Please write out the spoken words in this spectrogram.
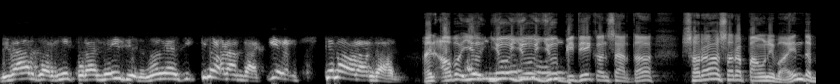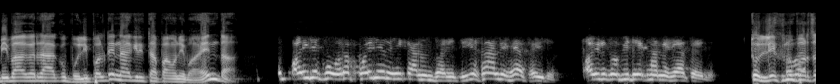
विवाद गर्ने कुरा ल्याइदिएन। नल्याएपछि किन अडान राख? के केमा अडान राख्ने होइन अब यो यो यो यो विधेयक अनुसार त सरह सरह पाउने भयो नि त। विवाह गरेर आएको भोलिपल्टै नागरिकता पाउने भयो नि त। पहिलेको हो र पहिलेदेखि कानुन छ नि यसमा लेखेको छैन। अहिलेको विधेयकमा लेखेको छैन। त्यो लेख्नुपर्छ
